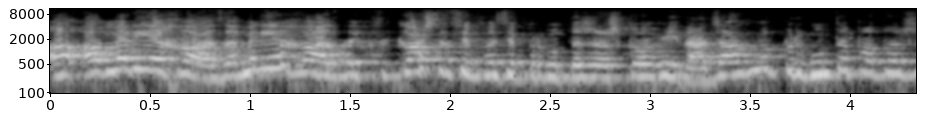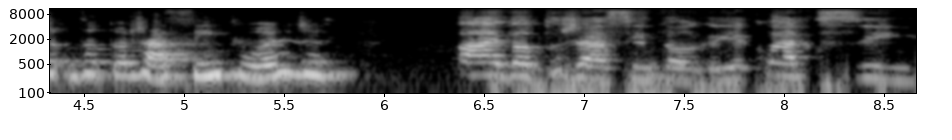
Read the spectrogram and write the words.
Ó ó, Maria Rosa, Maria Rosa, que gosta sempre de fazer perguntas aos convidados. Alguma pergunta para o dou- doutor Jacinto hoje? Ai, doutor Jacinto Alegria, claro que sim.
